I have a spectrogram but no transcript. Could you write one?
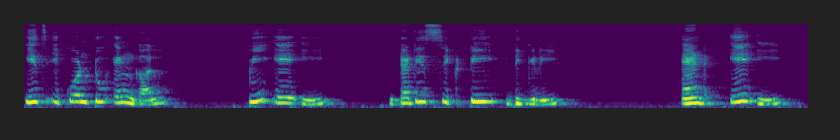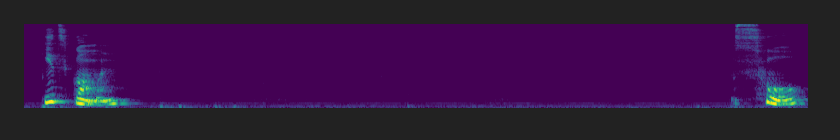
is equal to angle PAE that is 60 degree and AE is common. So,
